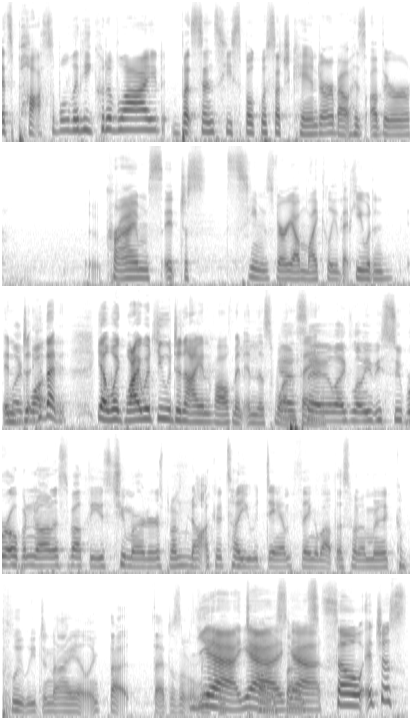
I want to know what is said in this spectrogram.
it's possible that he could have lied but since he spoke with such candor about his other uh, crimes it just seems very unlikely that he would in, in Like that yeah like why would you deny involvement in this one Yeah, thing say like, let me be super open and honest about these two murders, but I'm not going to tell you a damn thing about this one. I'm going to completely deny it. Like that. That doesn't. Make yeah yeah yeah so it just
